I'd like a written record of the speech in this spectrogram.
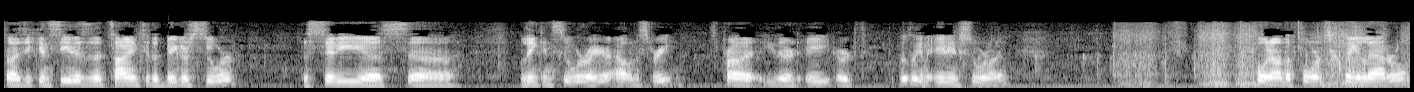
So as you can see, this is a tie into the bigger sewer, the city uh, uh, Lincoln sewer right here out in the street. It's probably either an eight or looks like an eight inch sewer line. Pulling out the four inch clay lateral.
